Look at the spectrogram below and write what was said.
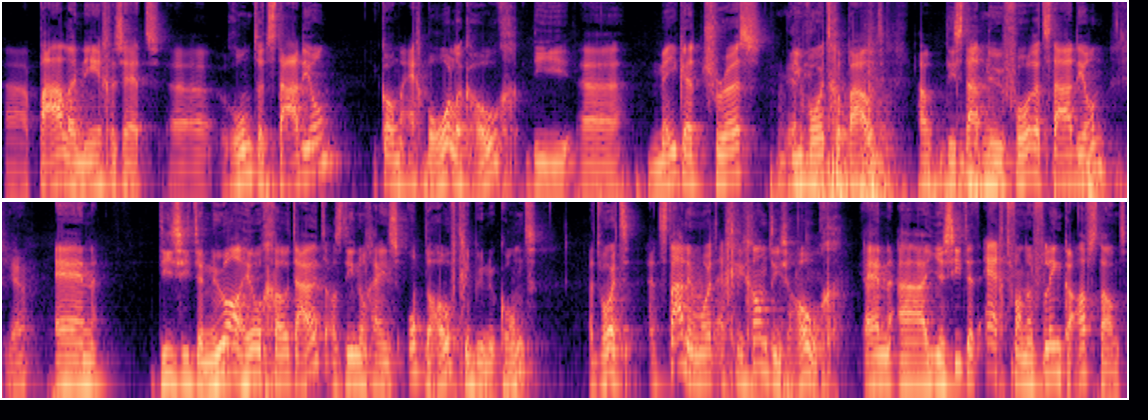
eh, palen neergezet uh, rond het stadion. Die komen echt behoorlijk hoog. Die uh, Megatruss, die wordt gebouwd. Oh, die staat nu voor het stadion. Ja. En die ziet er nu al heel groot uit. Als die nog eens op de hoofdtribune komt. Het, wordt, het stadion wordt echt gigantisch hoog. En je ziet het echt van een flinke afstand.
